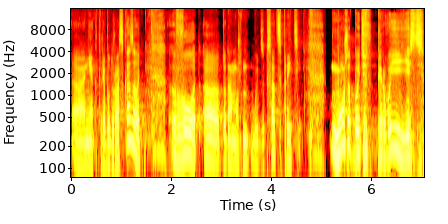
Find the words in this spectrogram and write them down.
э, некоторые буду рассказывать. Вот, э, туда можно будет записаться, прийти. Может быть, впервые есть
